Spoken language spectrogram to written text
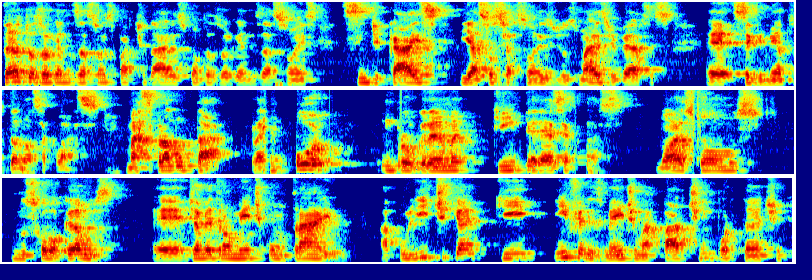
tanto as organizações partidárias quanto as organizações sindicais e associações dos mais diversos é, segmentos da nossa classe. Mas para lutar, para impor um programa que interesse a classe. Nós somos, nos colocamos é, diametralmente contrário à política que, infelizmente, uma parte importante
